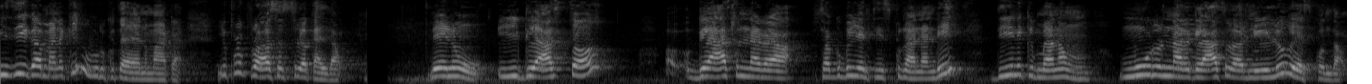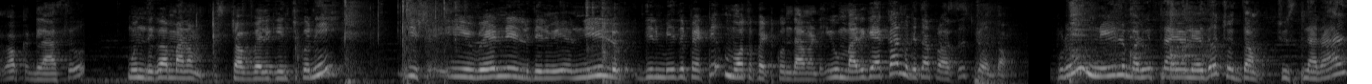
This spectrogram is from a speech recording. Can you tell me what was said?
ఈజీగా మనకి ఉడుకుతాయి అన్నమాట ఇప్పుడు ప్రాసెస్లోకి వెళ్దాం. నేను ఈ గ్లాస్తో గ్లాసున్నర సగ్గుబియ్యం తీసుకున్నానండి. దీనికి మనం మూడున్నర గ్లాసుల నీళ్ళు వేసుకుందాం. ఒక గ్లాసు. ముందుగా మనం స్టవ్ వెలిగించుకొని ఈ ఈ వేడి నీళ్ళు దీని నీళ్ళు దీని మీద పెట్టి మూత పెట్టుకుందామండి. ఇవి మరిగాక మిగతా ప్రాసెస్ చూద్దాం. ఇప్పుడు నీళ్ళు మరుగుతున్నాయో లేదో చూద్దాం. చూస్తున్నారా?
